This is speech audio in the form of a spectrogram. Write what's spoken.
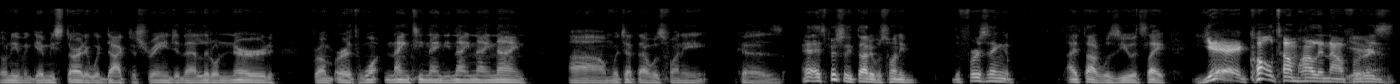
"Don't even get me started with Doctor Strange and that little nerd from Earth one, 1999 um, which I thought was funny because I especially thought it was funny. The first thing I thought was you. It's like, yeah, call Tom Holland out for Yeah. his.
